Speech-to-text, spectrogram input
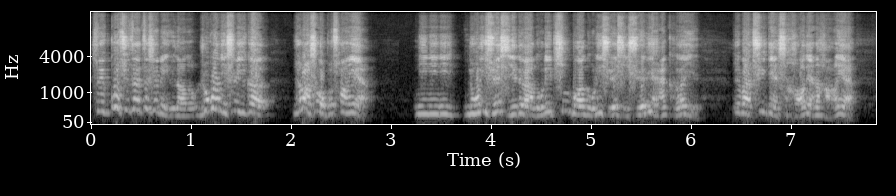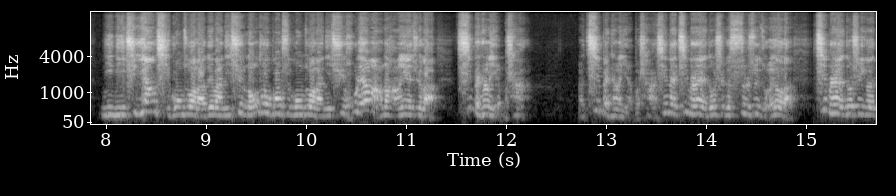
所以过去在这些领域当中，如果你是一个刘老师，我不创业，你你你努力学习，对吧？努力拼搏，努力学习，学历还可以，对吧？去一点好点的行业，你你去央企工作了，对吧？你去龙头公司工作了，你去互联网的行业去了，基本上也不差啊。基本上也不差，现在基本上也都是个四十岁左右了，基本上也都是一个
